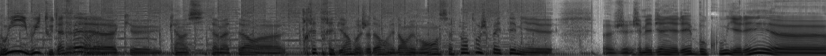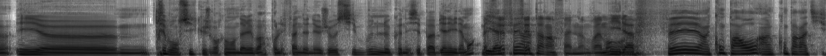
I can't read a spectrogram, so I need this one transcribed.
Oui, oui, tout à fait. euh, que- qui est un site amateur euh, très très bien. Moi j'adore énormément. Ça fait longtemps que je n'ai pas été, mais euh, j'ai- j'aimais bien y aller, beaucoup y aller. euh, et euh, très bon site que je vous recommande d'aller voir pour les fans de Neo Geo si vous ne le connaissez pas, bien évidemment. Bah, il, a fait, un, par un fan, hein, vraiment. il a euh. fait un, comparo, un comparatif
